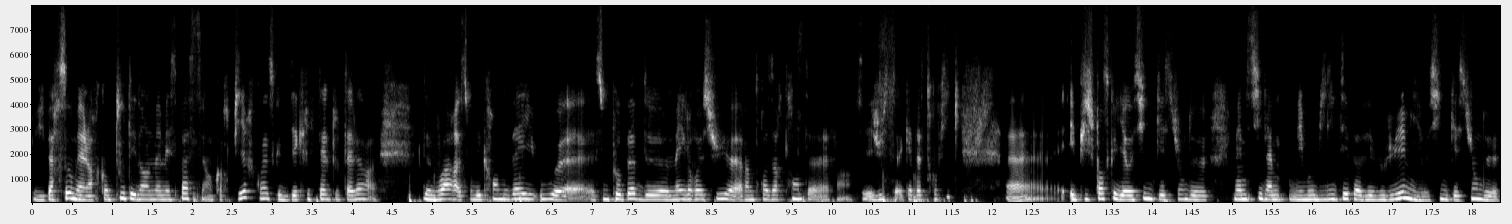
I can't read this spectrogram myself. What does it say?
vie, perso. Mais alors quand tout est dans le même espace, c'est encore pire, quoi. Ce que disait Christelle tout à l'heure, de voir son écran de veille ou euh, son pop-up de mail reçu à 23h30, euh, c'est juste catastrophique. Euh, et puis, je pense qu'il y a aussi une question de, même si les mobilités peuvent évoluer, mais il y a aussi une question de,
